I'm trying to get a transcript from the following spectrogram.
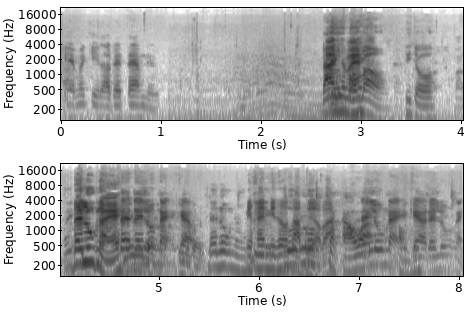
เกมเมื่อกี้เราได้แต้มหนึ่งได้ใช่ไหมพี่โจ ได้ลูกไหน ได้ได้ลูกไหนแก้วได้ลูกหนึ่งมีใครมีโทรศัพท์เหลือปะ สเกลได้อะลูกไหนแก้วได้ลูกไหน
